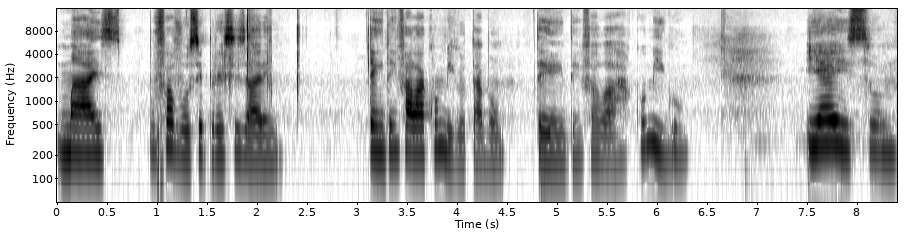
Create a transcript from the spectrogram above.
Mas, por favor, se precisarem, tentem falar comigo, tá bom? tentem falar comigo. E é isso.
